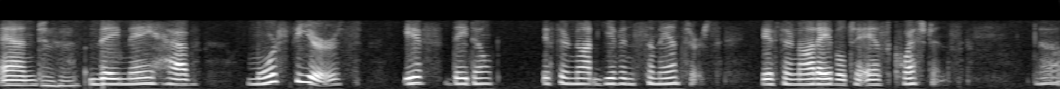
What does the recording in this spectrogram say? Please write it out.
and mm-hmm. they may have more fears if they don't if they're not given some answers, if they're not able to ask questions. Uh,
